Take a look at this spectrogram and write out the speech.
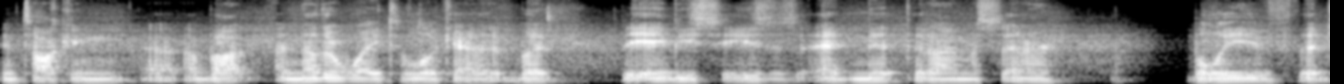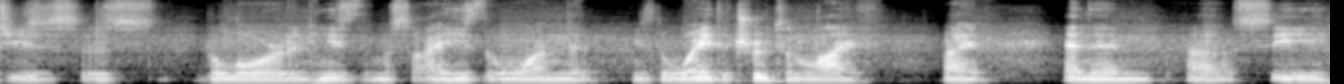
and talking uh, about another way to look at it. But the ABCs is admit that I'm a sinner, believe that Jesus is the Lord and He's the Messiah. He's the one that He's the way, the truth, and life, right? And then uh, C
